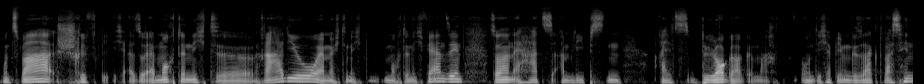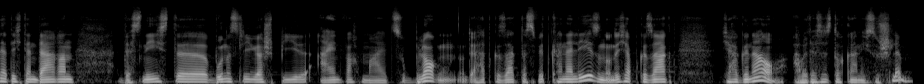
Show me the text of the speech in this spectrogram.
und zwar schriftlich. Also er mochte nicht nicht äh, Radio, er möchte nicht, mochte nicht Fernsehen, sondern er hat es am liebsten als Blogger gemacht. Und ich habe ihm gesagt, was hindert dich denn daran, das nächste Bundesligaspiel einfach mal zu bloggen? Und er hat gesagt, das wird keiner lesen. Und ich habe gesagt, ja genau, aber das ist doch gar nicht so schlimm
